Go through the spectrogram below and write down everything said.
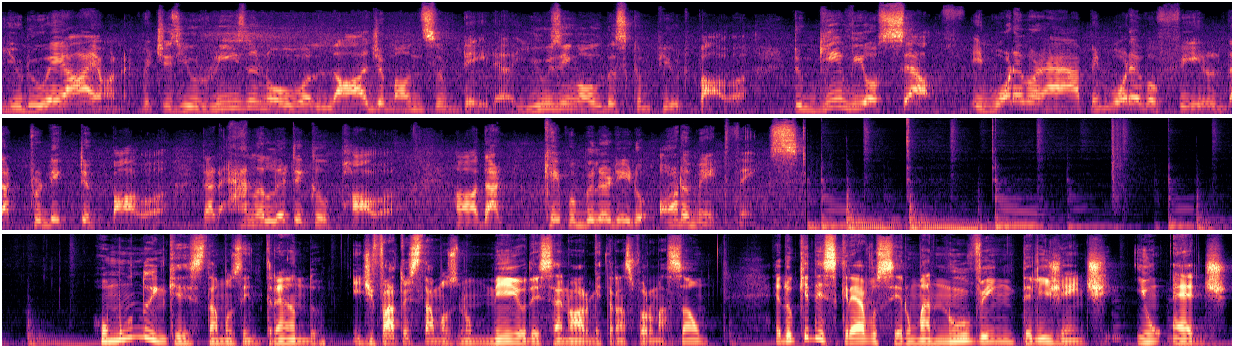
you do AI on it, which is you reason over large amounts of data using all this compute power to give yourself, in whatever app, in whatever field, that predictive power, that analytical power, uh, that capability to automate things. O mundo em que estamos entrando, e de fato estamos no meio dessa enorme transformação, é do que descrevo ser uma nuvem inteligente e um edge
